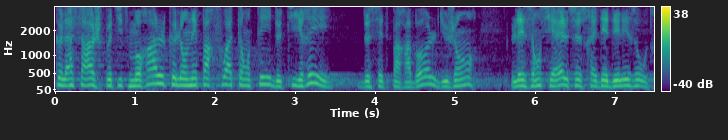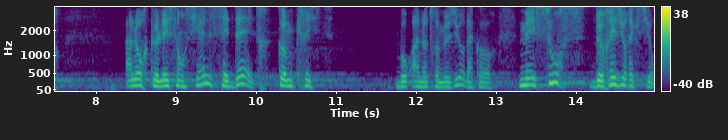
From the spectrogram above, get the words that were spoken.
que la sage petite morale que l'on est parfois tenté de tirer de cette parabole du genre l'essentiel ce serait d'aider les autres, alors que l'essentiel c'est d'être comme Christ. Bon, à notre mesure, d'accord, mais source de résurrection.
